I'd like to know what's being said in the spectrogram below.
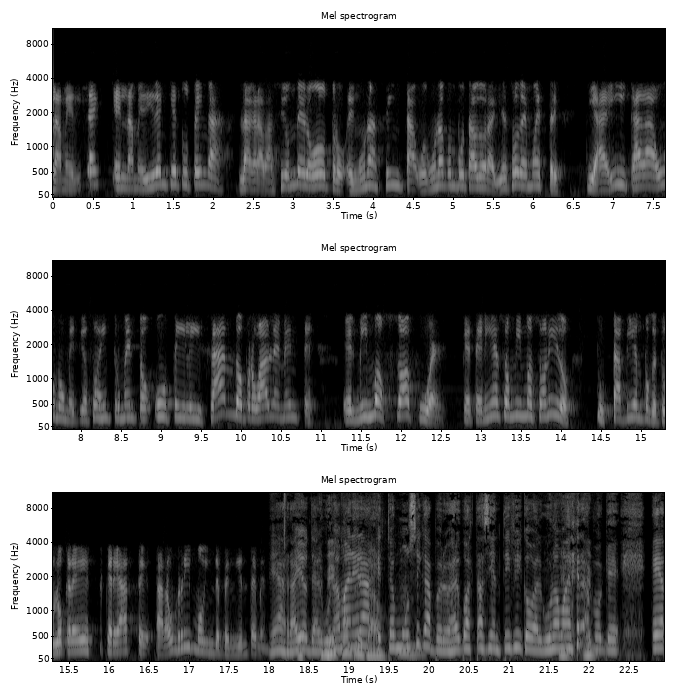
la medida en la medida en que tú tengas la grabación de lo otro en una cinta o en una computadora y eso demuestre que ahí cada uno metió esos instrumentos utilizando probablemente el mismo software que tenía esos mismos sonidos, tú estás bien porque tú lo crees, creaste para un ritmo independientemente. Eh, a rayos, de alguna manera, complicado. esto es música, pero es algo hasta científico de alguna Eh, manera, eh. porque, eh,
